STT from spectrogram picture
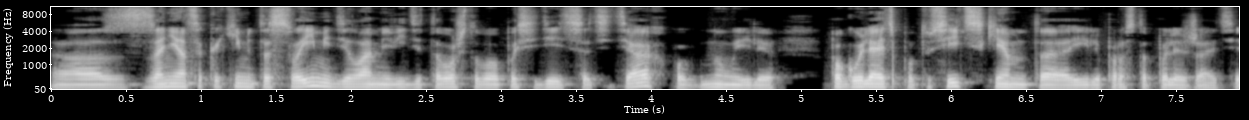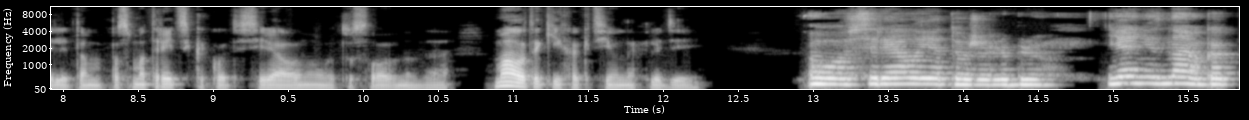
заняться какими-то своими делами в виде того, чтобы посидеть в соцсетях, ну, или погулять, потусить с кем-то, или просто полежать, или там посмотреть какой-то сериал, ну, вот условно, да. Мало таких активных людей. О, сериалы я тоже люблю. Я не знаю, как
